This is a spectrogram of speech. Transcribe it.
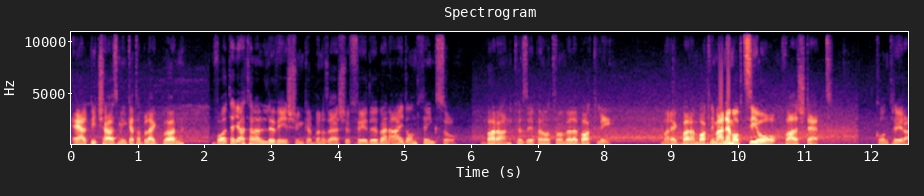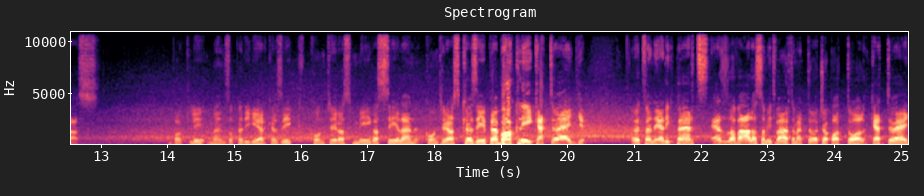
elpicsáz minket a Blackburn. Volt egyáltalán lövésünk ebben az első félidőben? I don't think so. Baran, középen ott van vele Buckley. Marek Baran, Buckley már nem opció! Wallstedt. Contreras. Buckley, Menza pedig érkezik. Contreras még a szélen, Contreras középre, Buckley! 2-1! 54. perc, ez az a válasz, amit vártam ettől a csapattól. 2-1.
